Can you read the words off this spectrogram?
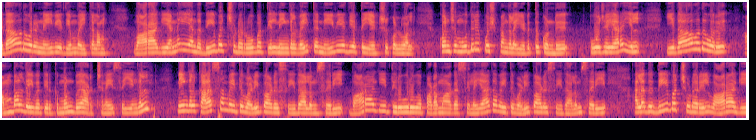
ஏதாவது ஒரு நெய்வேத்தியம் வைக்கலாம். வாராகி அன்னையை அந்த தீபச்சுட ரூபத்தில் நீங்கள் வைத்த நெய்வேத்தியத்தை ஏற்றுக்கொள்வாள். கொஞ்சம் உதிரி புஷ்பங்களை எடுத்துக்கொண்டு பூஜை அறையில் ஏதாவது ஒரு அம்பாள் தெய்வத்திற்கு முன்பு அர்ச்சனை செய்யுங்கள். நீங்கள் கலசம் வைத்து வழிபாடு செய்தாலும் சரி வாராகி திருவுருவ படமாக சிலையாக வைத்து வழிபாடு செய்தாலும் சரி அல்லது தீபச்சுடரில் வாராகி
